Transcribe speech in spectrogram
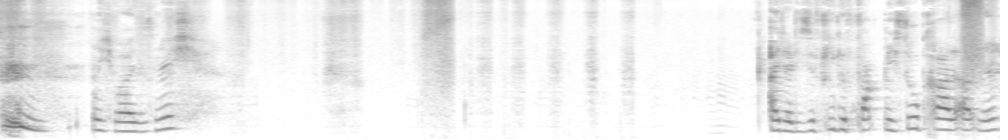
Ich weiß es nicht. Alter, diese Fliege fuckt mich so gerade ab, ne?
